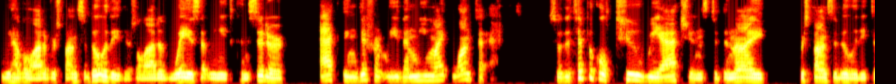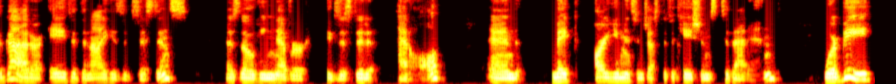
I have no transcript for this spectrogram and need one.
we have a lot of responsibility. There's a lot of ways that we need to consider acting differently than we might want to act. So the typical two reactions to deny responsibility to God are A, to deny his existence, as though he never existed at all, and make arguments and justifications to that end, or B,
